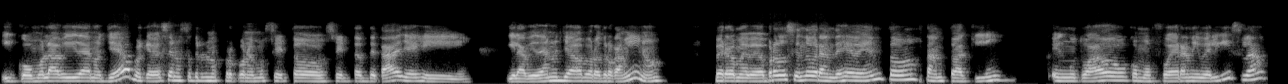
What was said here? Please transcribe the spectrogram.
y cómo la vida nos lleva, porque a veces nosotros nos proponemos ciertos, ciertos detalles y, y la vida nos lleva por otro camino. Pero me veo produciendo grandes eventos, tanto aquí en Utuado como fuera a nivel isla,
